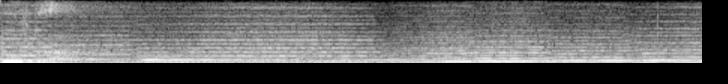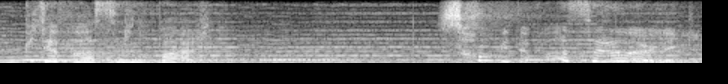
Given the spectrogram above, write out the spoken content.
Dur da. Bir defa sarıl bari. Son bir defa sarıl öyle git.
